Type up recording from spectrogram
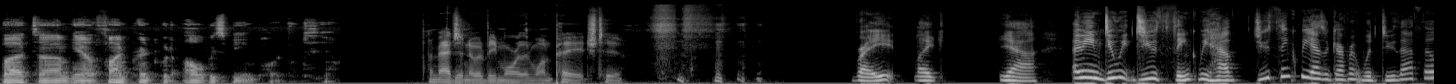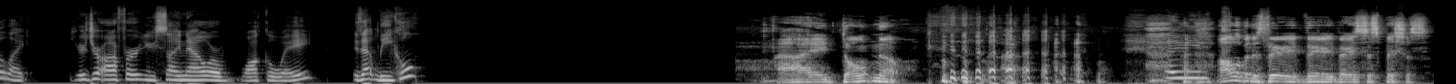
but um, yeah, the fine print would always be important. Yeah. I imagine it would be more than one page too. Right? Like, yeah. I mean, do we? Do you think we have? Do you think we as a government would do that though? Like, here's your offer. You sign now or walk away. Is that legal? I don't know. I mean, All of it is very, very, very suspicious.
